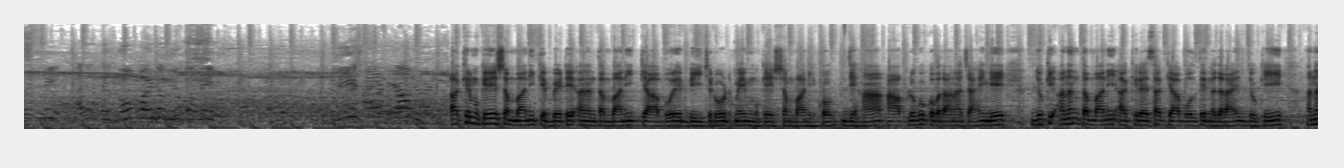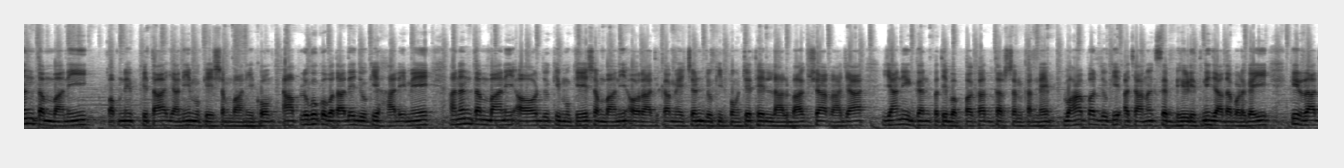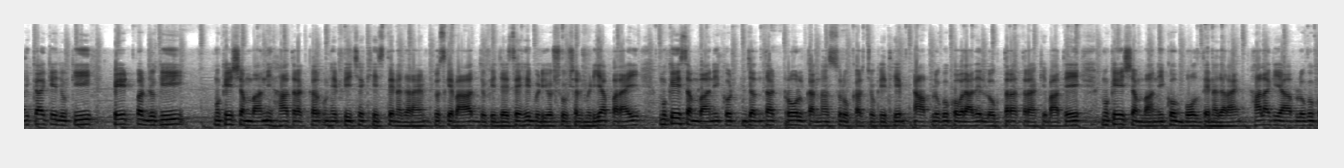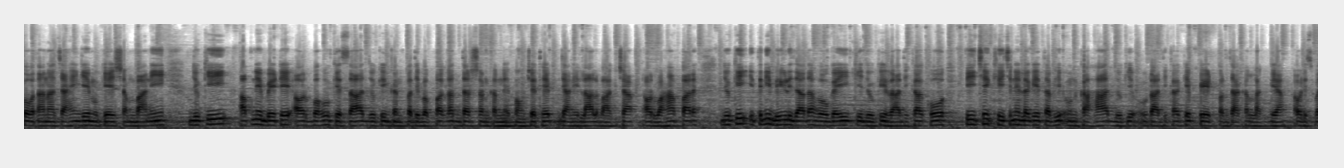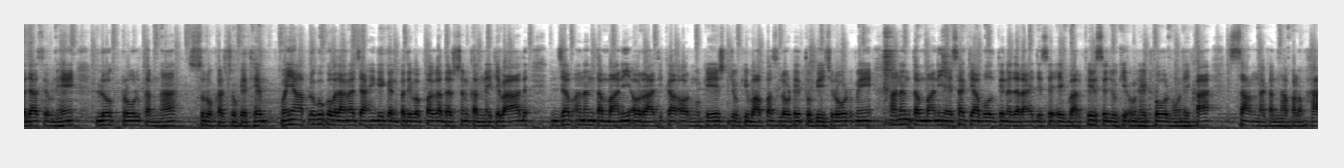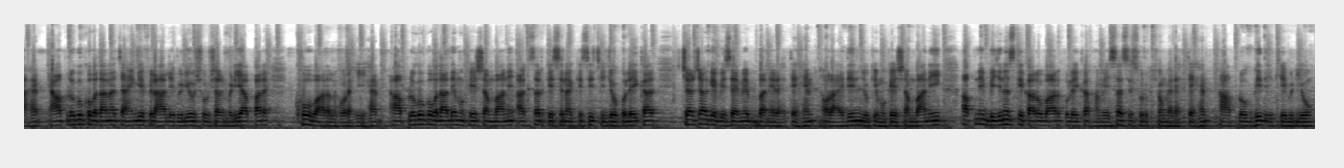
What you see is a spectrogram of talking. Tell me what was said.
honestly, I think there's no point of view coming. Please don't come. आखिर मुकेश अंबानी के बेटे अनंत अंबानी क्या बोले बीच रोड में मुकेश अंबानी को? जी हाँ आप लोगों को बताना चाहेंगे जो कि अनंत अंबानी आखिर ऐसा क्या बोलते नज़र आए, जो कि अनंत अंबानी अपने पिता यानी मुकेश अंबानी को। आप लोगों को बता दें, जो कि हाल ही में अनंत अंबानी और जो कि मुकेश अंबानी और राधिका मेचन जो कि पहुँचे थे लाल बादशाह राजा यानी गणपति बप्पा का दर्शन करने। वहाँ पर जो कि अचानक से भीड़ इतनी ज़्यादा बढ़ गई कि राधिका के जो कि पेट पर जो कि मुकेश अंबानी हाथ रखकर उन्हें पीछे खींचते नज़र आए। उसके बाद, जो कि जैसे ही वीडियो सोशल मीडिया पर आई, मुकेश अंबानी को जनता ट्रोल करना शुरू कर चुकी थी। आप लोगों को बता दें, लोग तरह तरह की बातें मुकेश अंबानी को बोलते नज़र आए। हालाँकि आप लोगों को बताना चाहेंगे, मुकेश अंबानी जो कि अपने बेटे और बहू के साथ जो कि गणपति बप्पा का दर्शन करने पहुँचे थे, यानी लाल बागचा, और वहाँ पर जो कि इतनी भीड़ ज़्यादा हो गई कि जो कि राधिका को पीछे खींचने लगे, तभी उनका हाथ जो कि राधिका के पेट पर जाकर लग गया और इस वजह से उन्हें लोग ट्रोल करना शुरू कर चुके थे। वहीं आप लोगों को बताना चाहेंगे, गणपति बप्पा का दर्शन करने के बाद जब अनंत अंबानी और राधिका और मुकेश, जो कि वापस लौटे तो बीच रोड में अनंत अंबानी ऐसा क्या बोलते नज़र आए, जिसे एक बार फिर से जो कि उन्हें ट्रोल होने का सामना करना पड़ रहा है। आप लोगों को बताना चाहेंगे, फ़िलहाल ये वीडियो सोशल मीडिया पर खूब वायरल हो रही है। आप लोगों को बता दें, मुकेश अंबानी अक्सर किसी न किसी चीज़ों को लेकर चर्चा के विषय में बने रहते हैं। और आए दिन जो कि मुकेश अंबानी अपने बिज़नेस के कारोबार को लेकर हमेशा से सुर्खियों में रहते हैं। आप लोग भी देखिए वीडियो।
